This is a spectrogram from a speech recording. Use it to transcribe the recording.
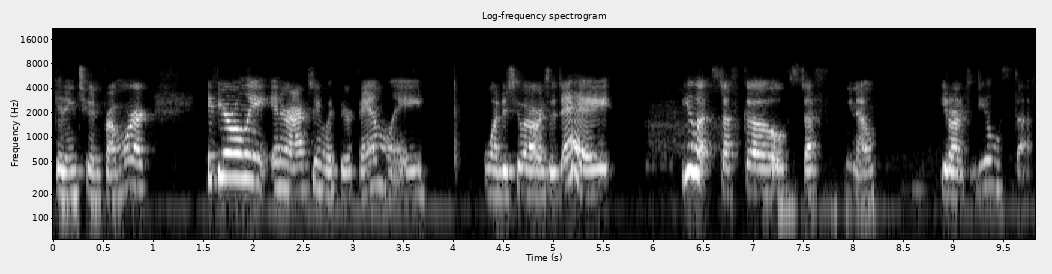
getting to and from work. If you're only interacting with your family one to two hours a day, you let stuff go, stuff, you know, you don't have to deal with stuff.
